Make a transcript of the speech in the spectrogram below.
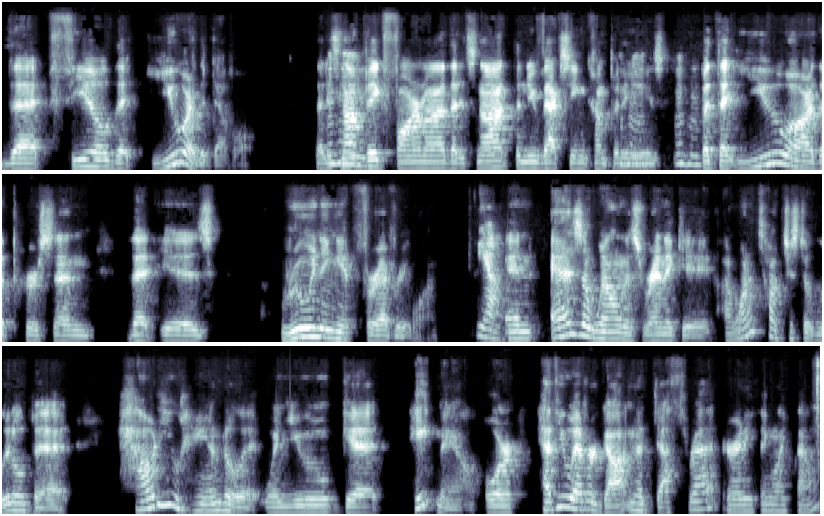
that feel that you are the devil that it's not Mhm. big pharma that it's not the new vaccine companies Mhm. but that you are the person that is ruining it for everyone Yeah. and as a wellness renegade, I want to talk just a little bit. How do you handle it when you get hate mail? Or have you ever gotten a death threat or anything like that?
